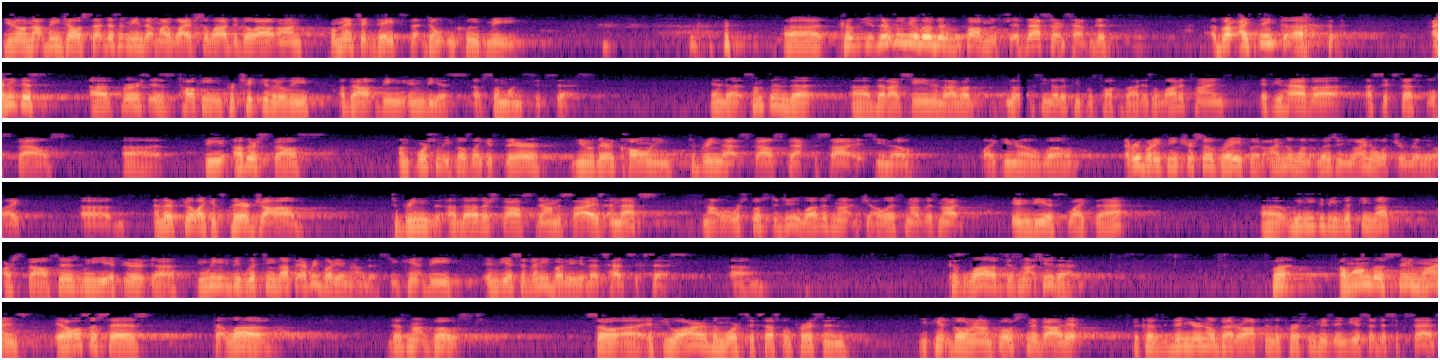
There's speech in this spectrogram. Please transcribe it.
you know, not being jealous, that doesn't mean that my wife's allowed to go out on romantic dates that don't include me. Because uh, there's going to be a little bit of a problem if, if that starts happening. But I think uh, I think this uh, verse is talking particularly about being envious of someone's success. And uh, something that uh, that I've seen and that I've uh, seen other people talk about is a lot of times if you have a, a successful spouse, the other spouse unfortunately feels like it's their you know, their calling to bring that spouse back to size, you know. Like, you know, well, everybody thinks you're so great, but I'm the one that lives with you. I know what you're really like. Uh, and they feel like it's their job to bring the, uh, the other spouse down to size, and that's not what we're supposed to do. Love is not jealous. Love is not envious like that. Uh, we need to be lifting up our spouses. We need, if you're, uh, we need to be lifting up everybody around us. You can't be envious of anybody that's had success. Because um, love does not do that. But along those same lines, it also says that love does not boast. So uh, if you are the more successful person, you can't go around boasting about it because then you're no better off than the person who's envious of the success.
